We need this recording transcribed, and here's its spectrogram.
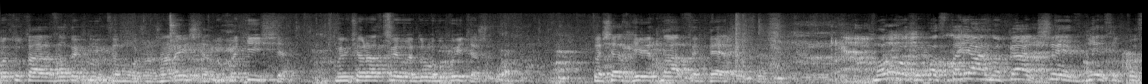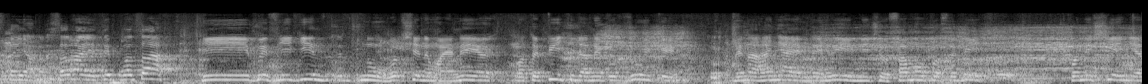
бо тут задихнутися можна. Жарища, духотіща. Ми вчора відкрили другу витяжку. То зараз 19 держиться. Морози постійно, 5, 6, 10 постійно. В сараї теплота і без їдін ну, взагалі немає. Ні отопителя, ні буржуйки, не наганяємо, не гріємо, нічого. Само по собі поміщення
